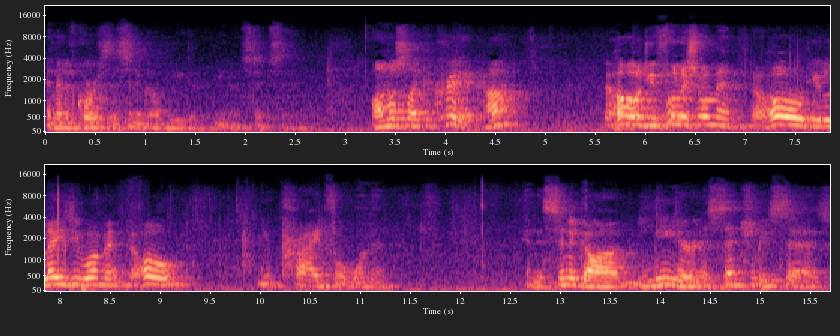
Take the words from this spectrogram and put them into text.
And then, of course, the synagogue leader, you know, steps in. Almost like a critic, huh? Behold, you foolish woman. Behold, you lazy woman. Behold, you prideful woman. And the synagogue leader essentially says,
